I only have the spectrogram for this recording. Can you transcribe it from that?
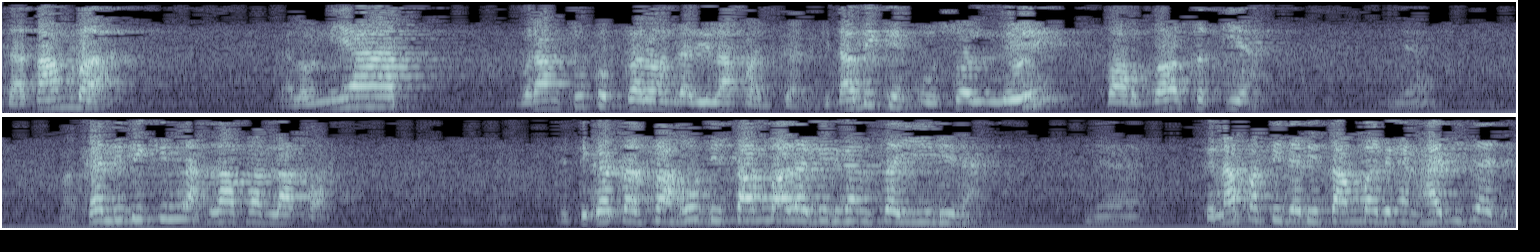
Kita tambah. Kalau niat kurang cukup kalau tidak dilafadkan. Kita bikin usolli fardha sekian. Ya. Maka dibikinlah lafad-lafad. Ketika tasahud ditambah lagi dengan sayyidina. Ya. Kenapa tidak ditambah dengan haji saja?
